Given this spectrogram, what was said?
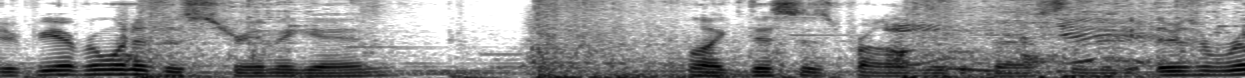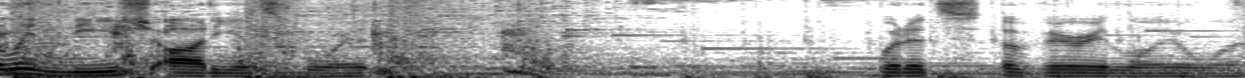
If you ever wanted to stream a game, like this is probably the best thing to get. There's a really niche audience for it, but it's a very loyal one,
